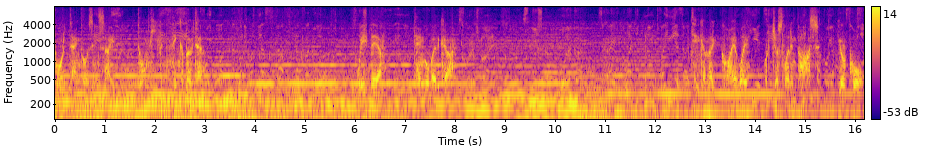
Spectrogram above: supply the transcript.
Four tangos inside. Don't even think about it. Wait there. Tango by the car. Take him out quietly, or just let him pass. Your call.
